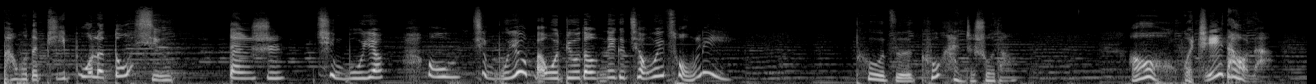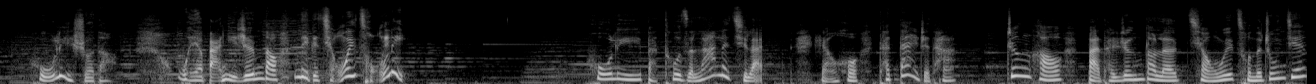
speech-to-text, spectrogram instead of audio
把我的皮剥了都行，但是请不要，哦，请不要把我丢到那个蔷薇丛里。”兔子哭喊着说道：“哦，我知道了。”狐狸说道：“我要把你扔到那个蔷薇丛里。”狐狸把兔子拉了起来，然后他带着它，正好把它扔到了蔷薇丛的中间。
